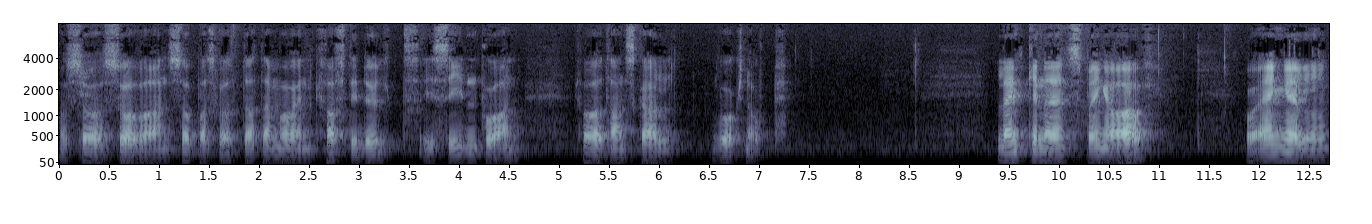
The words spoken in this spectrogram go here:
Og så sover han såpass godt at det må en kraftig dult i siden på han for at han skal våkne opp. Lenkene springer av, og engelen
